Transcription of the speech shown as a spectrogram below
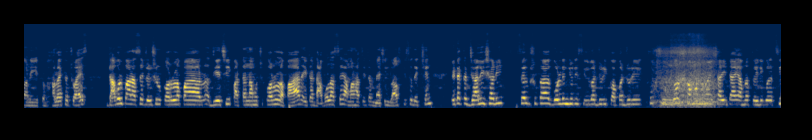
মানে ভালো একটা চয়েস ডাবল পার আছে ট্রেডিশনাল করলা পার দিয়েছি পারটার নাম হচ্ছে করলা পার, এটা ডাবল আছে, আমার হাতে এটা ম্যাচিং ব্লাউজ পিসও দেখছেন। এটা একটা জালি শাড়ি সেলফ সুতা গোল্ডেন জুড়ি সিলভার জুড়ি কপার জুড়ি, খুব সুন্দর সমন্বয় শাড়িটাই আমরা তৈরি করেছি।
